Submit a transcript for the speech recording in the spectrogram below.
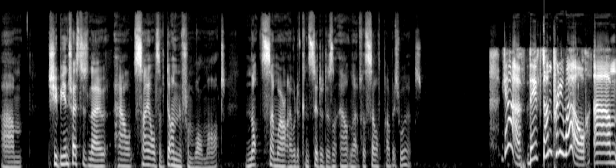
Um, she'd be interested to know how sales have done from Walmart, not somewhere I would have considered as an outlet for self published works. Yeah, they've done pretty well, um,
